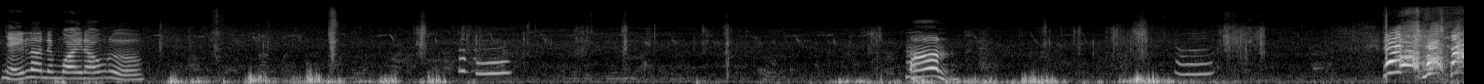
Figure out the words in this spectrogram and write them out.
Nhảy lên em quay đâu được Mon Ha ha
